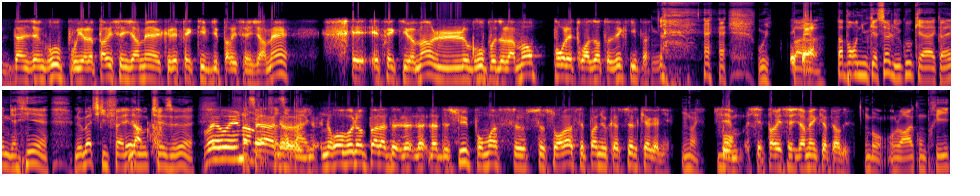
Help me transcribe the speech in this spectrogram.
dans un groupe où il y a le Paris Saint-Germain avec l'effectif du Paris Saint-Germain, c'est effectivement le groupe de la mort pour les trois autres équipes. oui. Pas, pas, pour Newcastle, du coup, qui a quand même gagné le match qu'il fallait donc, chez eux. Oui, oui, non, mais là, ne, revenons pas là-dessus. Pour moi, ce, soir-là, c'est pas Newcastle qui a gagné. C'est Paris Saint-Germain qui a perdu. Bon, on l'aura compris.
